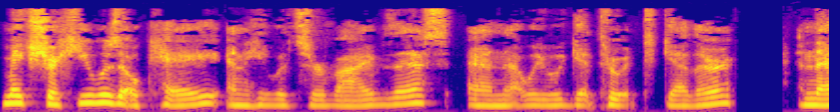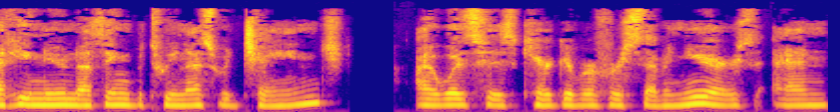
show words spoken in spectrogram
make sure he was okay and he would survive this and that we would get through it together and that he knew nothing between us would change. I was his caregiver for seven years and,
